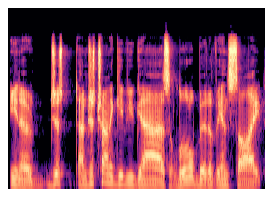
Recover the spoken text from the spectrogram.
you know, just I'm just trying to give you guys a little bit of insight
